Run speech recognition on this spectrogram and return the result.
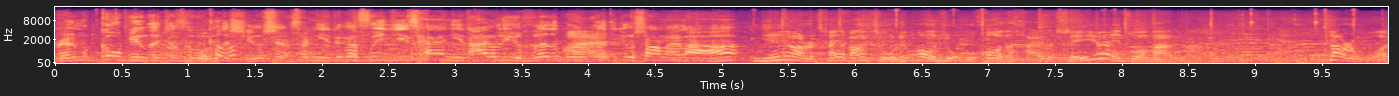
人们诟病的就是我们的形式，说你这个飞机餐，你拿个铝盒子，个子就上来了啊！您要是采访九零后、九五后的孩子，谁愿意做饭呢？要是我，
